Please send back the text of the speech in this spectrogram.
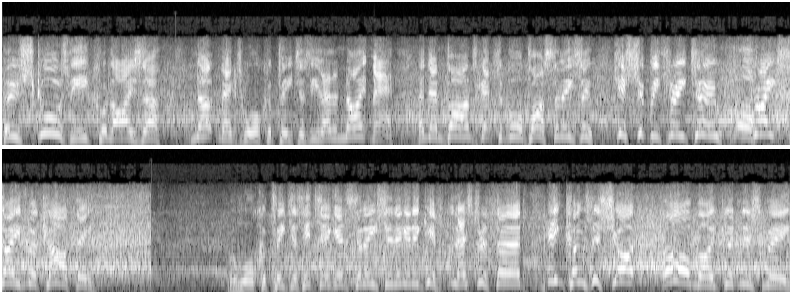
who scores the equaliser. Nutmegs Walker Peters. He's had a nightmare. And then Barnes gets the ball past Salisu. This should be 3 2. Great save, McCarthy. Well, Walker Peters hits it against Salisu. They're going to give Leicester a third. In comes the shot. Oh my goodness me.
